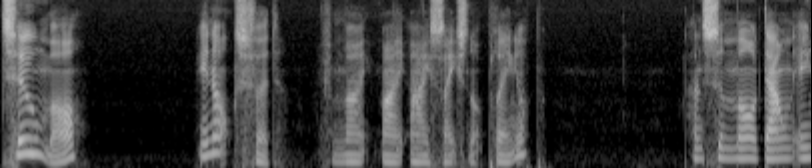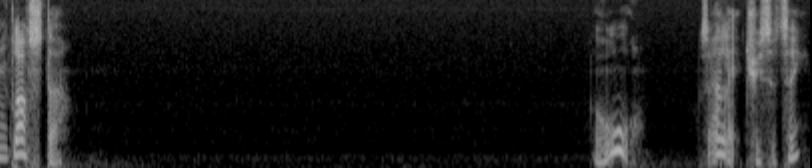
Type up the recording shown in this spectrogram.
two more in Oxford. If my, my eyesight's not playing up. And some more down in Gloucester. Oh, is that electricity?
